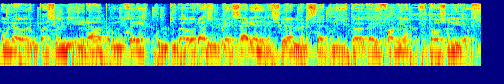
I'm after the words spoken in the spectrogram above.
una agrupación liderada por mujeres cultivadoras y empresarias de la ciudad de Merced, en el estado de California, Estados Unidos.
